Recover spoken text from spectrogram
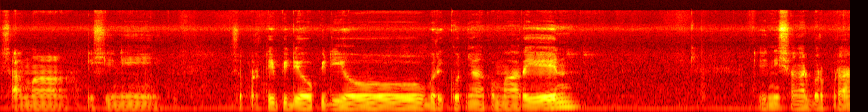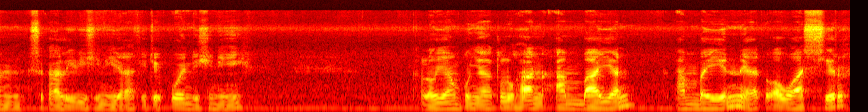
sama di sini seperti video-video berikutnya kemarin. Ini sangat berperan sekali di sini ya titik poin di sini. Kalau yang punya keluhan ambayan ambayan ya atau wasir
